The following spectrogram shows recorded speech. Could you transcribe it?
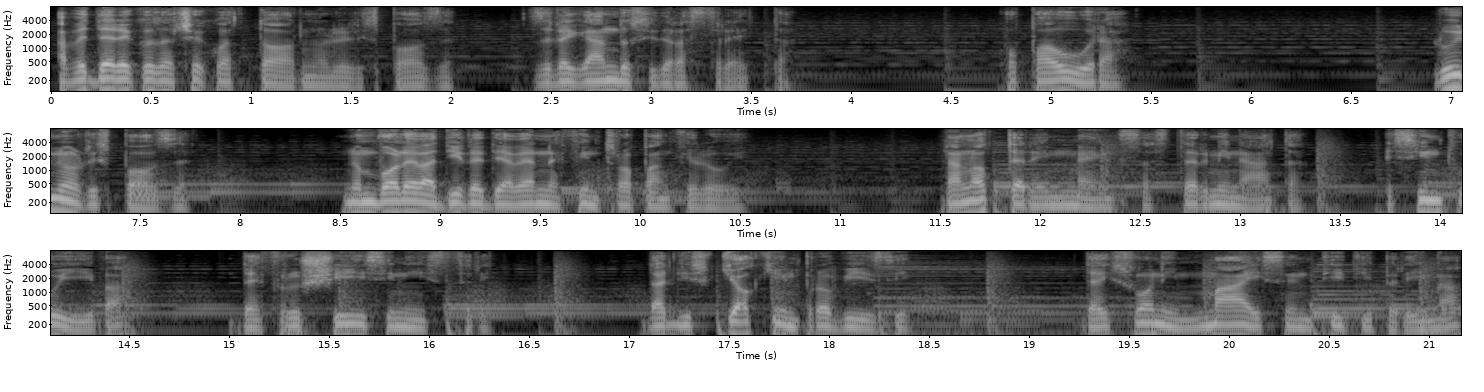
A vedere cosa c'è qua attorno, le rispose, slegandosi dalla stretta. Ho paura. Lui non rispose. Non voleva dire di averne fin troppo anche lui. La notte era immensa, sterminata, e si intuiva, dai fruscii sinistri, dagli schiocchi improvvisi, dai suoni mai sentiti prima,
